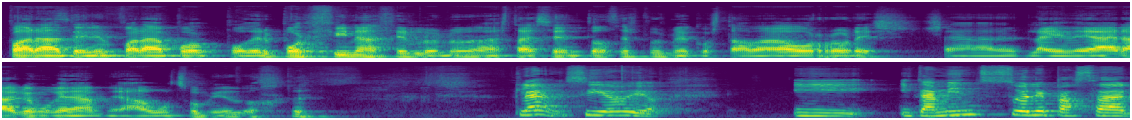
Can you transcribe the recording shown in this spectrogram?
para, tener, para poder por fin hacerlo, ¿no? Hasta ese entonces pues me costaba horrores. O sea, la idea era como que me daba mucho miedo. Claro, sí, obvio. Y, y también suele pasar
